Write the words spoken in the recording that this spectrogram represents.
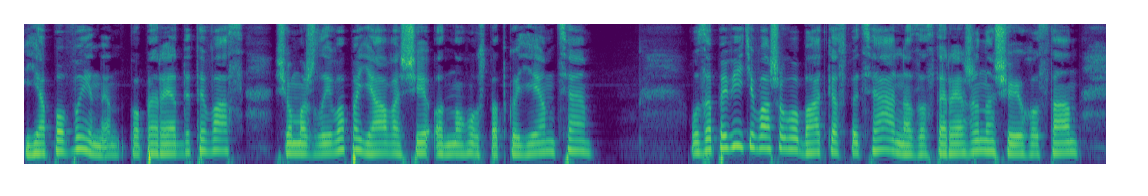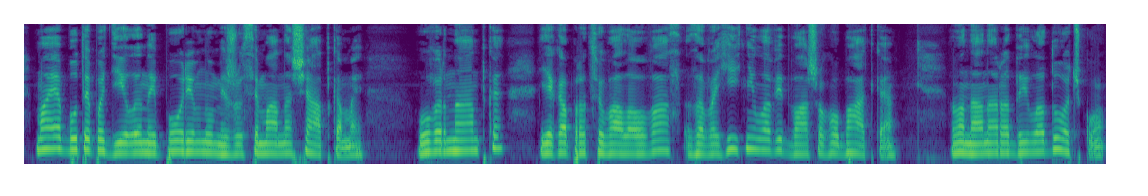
Я повинен попередити вас, що можлива поява ще одного спадкоємця. У заповіті вашого батька спеціально застережено, що його стан має бути поділений порівну між усіма нащадками. Гувернантка, яка працювала у вас, завагітніла від вашого батька. Вона народила дочку.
